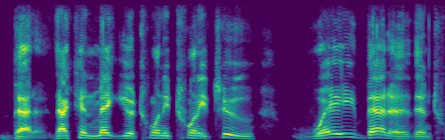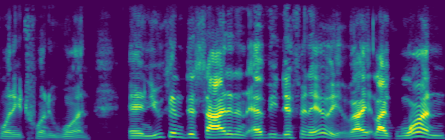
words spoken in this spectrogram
better. That can make your 2022 way better than 2021. And you can decide it in every different area, right? Like one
